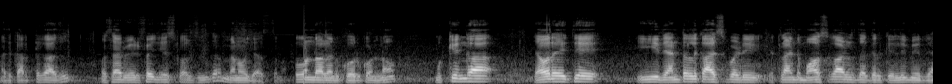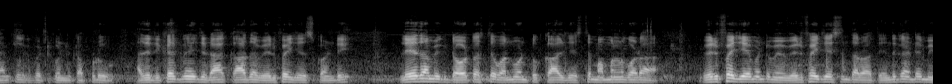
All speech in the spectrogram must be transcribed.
అది కరెక్ట్ కాదు. ఒకసారి వెరిఫై చేసుకోవాల్సిందిగా మనం చేస్తున్నాం. ఉండాలని కోరుకుంటున్నాం. ముఖ్యంగా ఎవరైతే ఈ రెంటల్కి ఆశపడి ఇట్లాంటి మోసగాళ్ళ దగ్గరికి వెళ్ళి మీరు రెంటల్కి పెట్టుకునేటప్పుడు అది రికగ్నైజ్డా కాదా వెరిఫై చేసుకోండి. లేదా మీకు డౌట్ వస్తే వన్ వన్ టూ కాల్ చేస్తే మమ్మల్ని కూడా వెరిఫై చేయమంటే మేము వెరిఫై చేసిన తర్వాత ఎందుకంటే మీ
